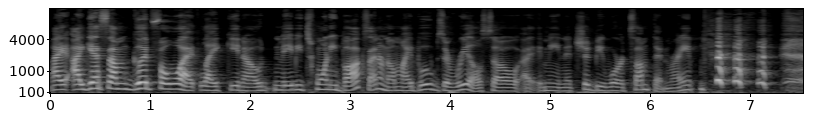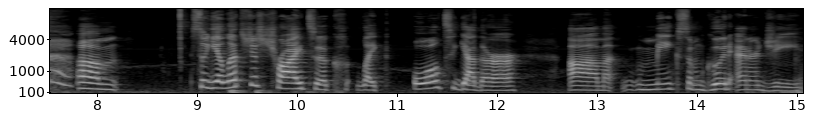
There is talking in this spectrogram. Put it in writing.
I, I guess I'm good for what, like you know, maybe twenty bucks. I don't know. My boobs are real, so I mean, it should be worth something, right? um, so yeah, let's just try to like all together um, make some good energy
